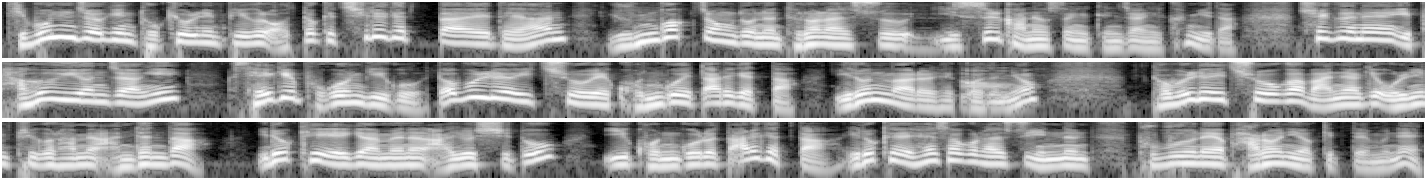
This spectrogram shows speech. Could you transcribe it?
기본적인 도쿄올림픽을 어떻게 치르겠다에 대한 윤곽 정도는 드러날 수 있을 가능성이 굉장히 큽니다. 최근에 이 바흐 위원장이 세계보건기구 WHO의 권고에 따르겠다 이런 말을 했거든요. 어. WHO가 만약에 올림픽을 하면 안 된다. 이렇게 얘기하면은 IOC도 이 권고를 따르겠다 이렇게 해석을 할 수 있는 부분의 발언이었기 때문에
